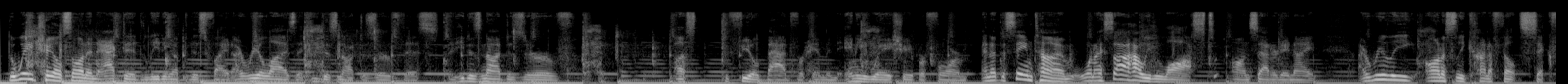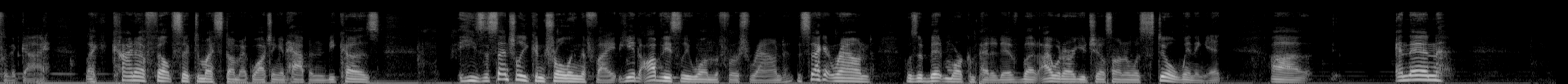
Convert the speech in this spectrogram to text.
The way Chael Sonnen acted leading up to this fight, I realized that he does not deserve this. That he does not deserve us to feel bad for him in any way, shape, or form. And at the same time, when I saw how he lost on Saturday night, I really honestly kind of felt sick for the guy. Like, kind of felt sick to my stomach watching it happen because he's essentially controlling the fight. He had obviously won the first round. The second round was a bit more competitive, but I would argue Chael Sonnen was still winning it. Uh, and then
